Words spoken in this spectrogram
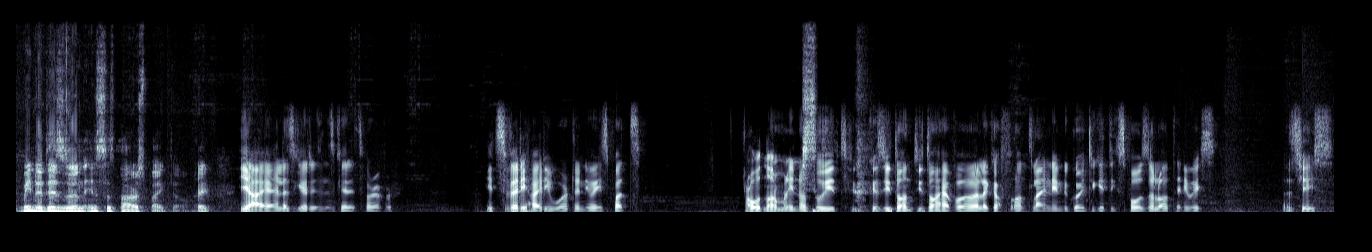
I mean, it is an instant power spike though, right? Yeah, yeah, let's get it, let's get it forever. It's very high reward anyways, but I would normally not do it because you don't you don't have a like a front line and you're going to get exposed a lot anyways. That's Jace.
